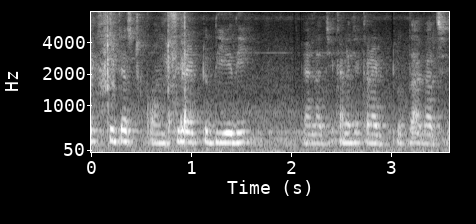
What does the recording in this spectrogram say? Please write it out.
একটু জাস্ট কনসিলার একটু দিয়ে দিই। কেন যেখানে যেখানে একটু দাগ আছে।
